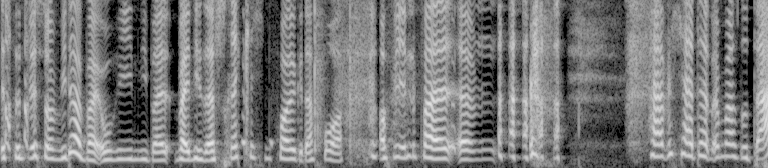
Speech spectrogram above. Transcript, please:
jetzt sind wir schon wieder bei Urin, wie bei, bei dieser schrecklichen Folge davor. Auf jeden Fall ähm, habe ich halt dann immer so da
